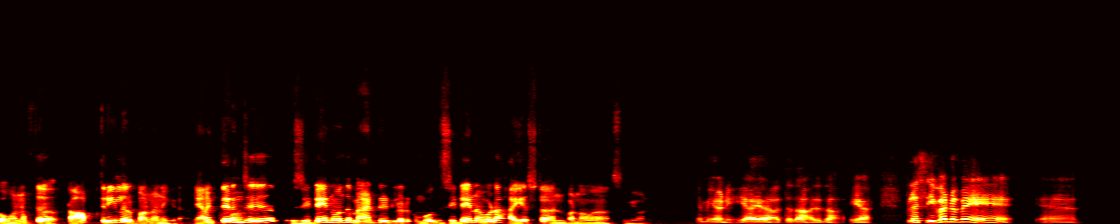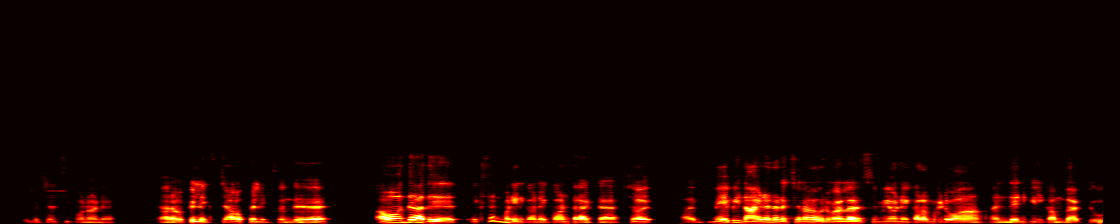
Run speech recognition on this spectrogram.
one of the top த்ரீல இருப்பான்னு நினைக்கிறேன். எனக்கு தெரிஞ்சு ஜிடேன் வந்து மேட்ரிட்ல இருக்கும்போது ஜிடேனை விட ஹையஸ்டா earn பண்ணவன் சிமியோனி செமியோனி யா யா அதுதான் அதுதான். யா பிளஸ் இவனுமே இப்ப செல்சி போனானு யாரோ ஃபிலிக்ஸ் ஜாவோ ஃபிலிக்ஸ் வந்து அவன் வந்து அது எக்ஸ்டெண்ட் பண்ணிருக்கானே கான்ட்ராக்ட ஸோ மேபி நான் என்ன நினைச்சேன்னா ஒருவேளை சிமியோனி கிளம்பிடுவான் and then he'll come back to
